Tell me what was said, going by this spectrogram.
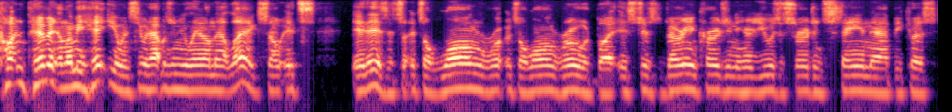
cut and pivot, and let me hit you and see what happens when you land on that leg. So it's it is. It's it's a long it's a long road, but it's just very encouraging to hear you as a surgeon saying that because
